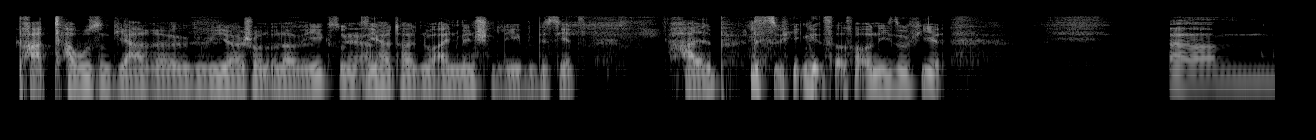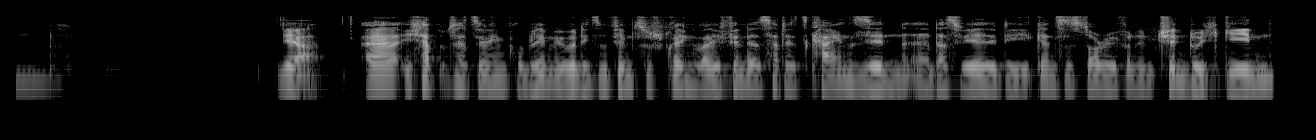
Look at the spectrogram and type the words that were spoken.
paar tausend Jahre irgendwie ja schon unterwegs und ja. sie hat halt nur ein Menschenleben bis jetzt halb. Deswegen ist das auch nicht so viel. Ähm, ja, äh, ich habe tatsächlich ein Problem, über diesen Film zu sprechen, weil ich finde, es hat jetzt keinen Sinn, äh, dass wir die ganze Story von dem Chin durchgehen.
